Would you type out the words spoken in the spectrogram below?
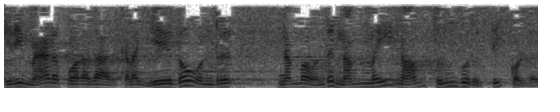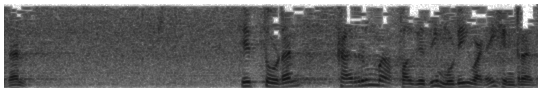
கிரி மேட போறதா இருக்கலாம். ஏதோ ஒன்று நம்ம வந்து நம்மை நாம் துன்புறுத்தி கொள்ளுதல். இத்துடன் கர்ம பகுதி முடிவடைகின்றது.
